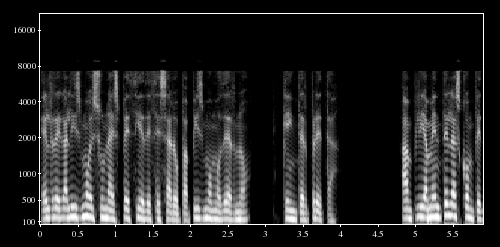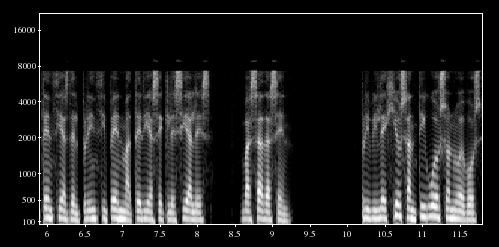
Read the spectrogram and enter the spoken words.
El regalismo es una especie de cesaropapismo moderno, que interpreta ampliamente las competencias del príncipe en materias eclesiales, basadas en privilegios antiguos o nuevos,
